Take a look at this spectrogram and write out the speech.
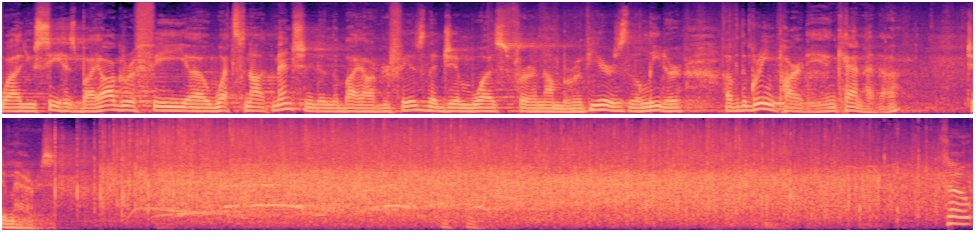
while you see his biography, uh, what's not mentioned in the biography is that Jim was, for a number of years, the leader of the Green Party in Canada. Jim Harris. So,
